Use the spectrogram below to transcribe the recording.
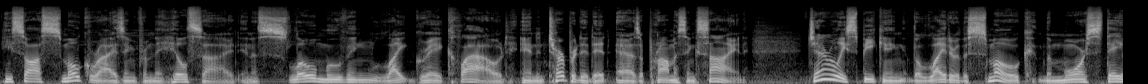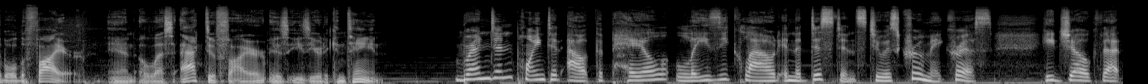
He saw smoke rising from the hillside in a slow moving light gray cloud and interpreted it as a promising sign. Generally speaking, the lighter the smoke, the more stable the fire, and a less active fire is easier to contain. Brendan pointed out the pale, lazy cloud in the distance to his crewmate Chris. He joked that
